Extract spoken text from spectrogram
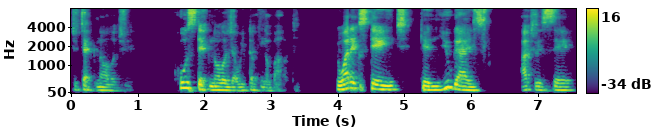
to technology, whose technology are we talking about? To what extent can you guys actually say,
